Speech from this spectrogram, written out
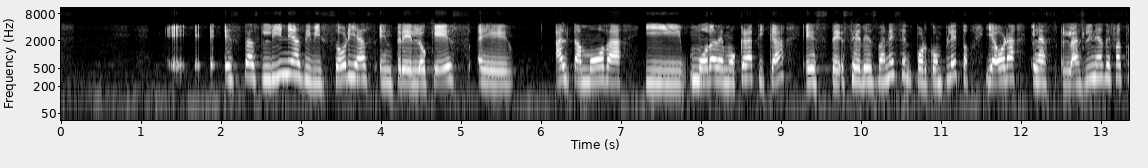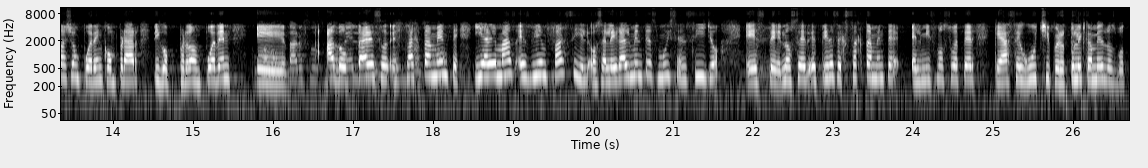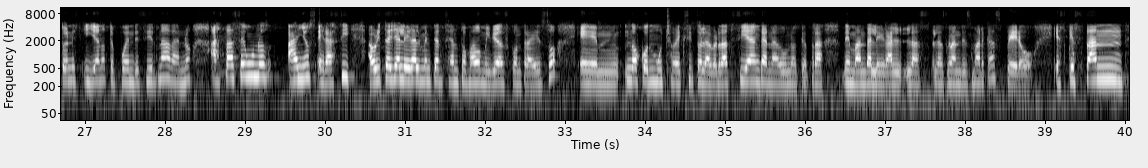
estas líneas divisorias entre lo que es alta moda y moda democrática este, se desvanecen por completo. Y ahora las, las líneas de fast fashion pueden comprar, digo, perdón, pueden eh, adoptar, eso, exactamente. Y además es bien fácil, o sea, legalmente es muy sencillo. Este, no sé, tienes exactamente el mismo suéter que hace Gucci, pero tú le cambias los botones y ya no te pueden decir nada, ¿no? Hasta hace unos años era así. Ahorita ya legalmente se han tomado medidas contra eso, em, no con mucho éxito, la verdad, sí han ganado uno que otra demanda legal las, grandes marcas, pero es que es tan,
